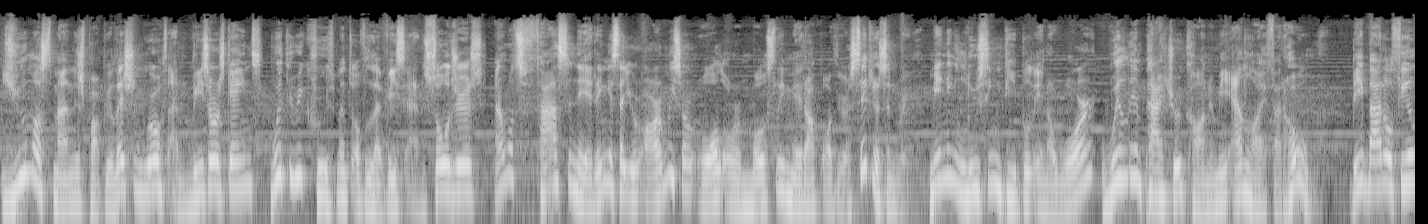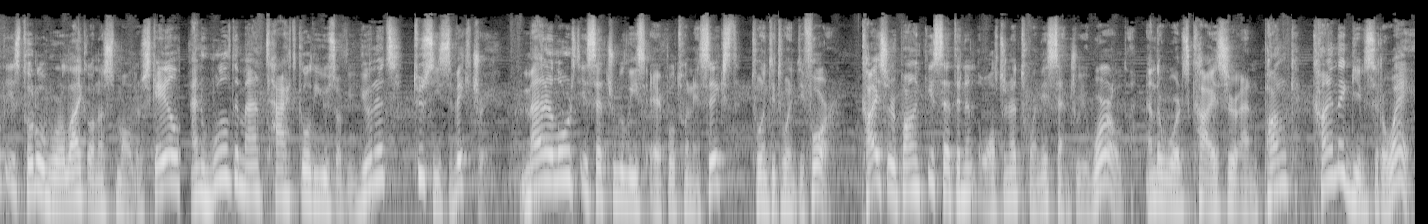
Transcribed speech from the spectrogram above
You must manage population growth and resource gains with the recruitment of levies and soldiers, and what's fascinating is that your armies are all or mostly made up of your citizenry, meaning losing people in a war will impact your economy and life at home. The battlefield is Total War-like on a smaller scale and will demand tactical use of your units to seize victory. Manor Lords is set to release April 26, 2024. Kaiserpunk is set in an alternate 20th century world, and the words Kaiser and punk kinda gives it away.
